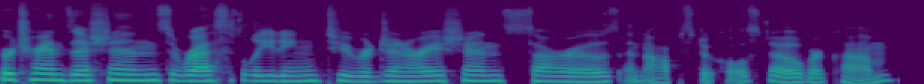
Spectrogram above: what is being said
For transitions, rest leading to regeneration, sorrows, and obstacles to overcome.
